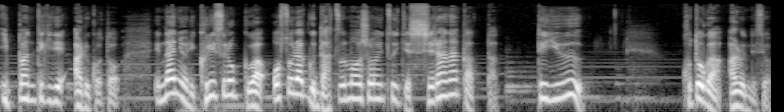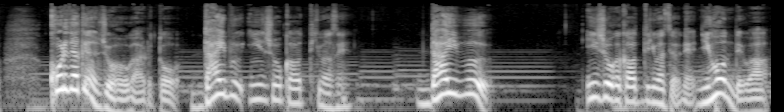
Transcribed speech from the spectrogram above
一般的であること。何よりクリス・ロックはおそらく脱毛症について知らなかったっていうことがあるんですよ。これだけの情報があると、だいぶ印象変わってきません？だいぶ印象が変わってきますよね。日本では、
